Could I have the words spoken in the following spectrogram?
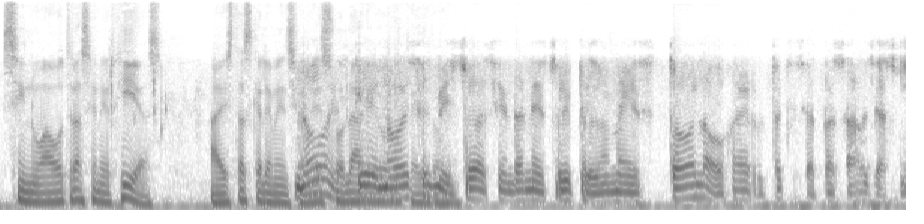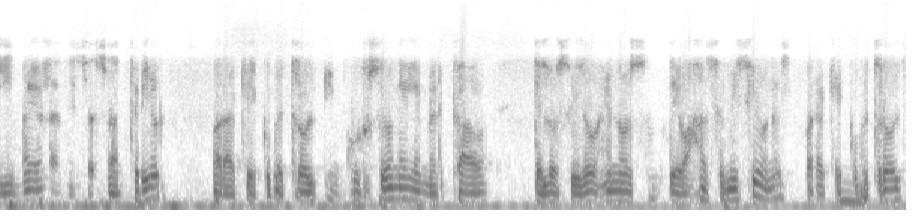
sino a otras energías, a estas que le mencioné, No, es solar, que no es el ministro de Hacienda, Néstor, y perdóname, es toda la hoja de ruta que se ha trazado ya hace medio de la administración anterior para que Ecopetrol incursione en el mercado de los hidrógenos de bajas emisiones, para que Ecopetrol,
